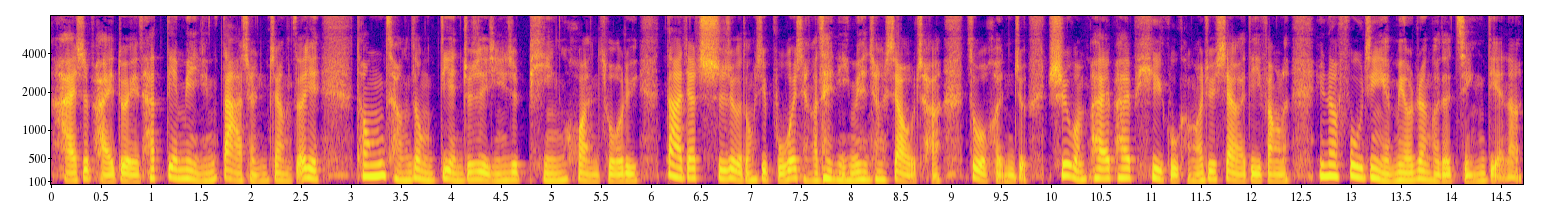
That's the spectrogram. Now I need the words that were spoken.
还是排队。它店面已经大成这样子，而且通常这种店就是已经是拼换座率，大家吃这个东西不会想要在里面像下午茶坐很久，吃完拍拍屁股赶快去下个地方了，因为那附近也没有任何的景点啊，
